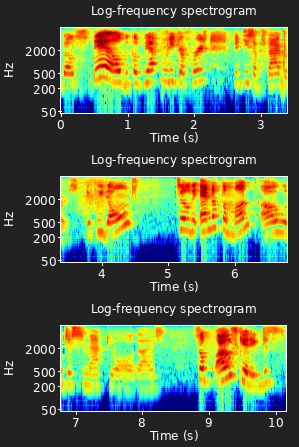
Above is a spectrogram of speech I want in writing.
bell still because we have to reach our first 50 subscribers. If we don't, till the end of the month, I will just smack you all, guys. So I was kidding. Just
